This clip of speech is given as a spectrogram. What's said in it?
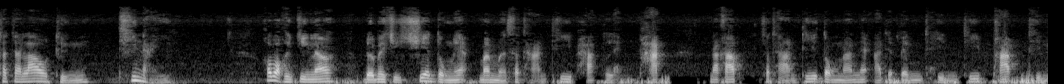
ถ้าจะเล่าถึงที่ไหน เขาบอกจริงๆแล้ว The Magician ตรงเนี้ยมันเหมือนสถานที่พักแหล่งพักนะครับ สถานที่ตรงนั้นเนี่ยอาจจะเป็นถิ่นที่พักถิ่น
